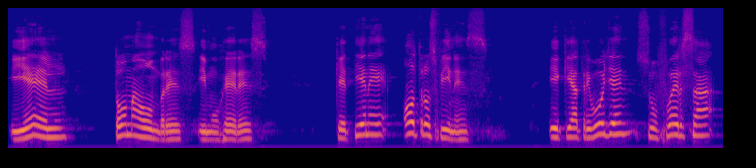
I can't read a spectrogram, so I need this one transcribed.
Y Él toma hombres y mujeres que tienen otros fines y que atribuyen su fuerza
